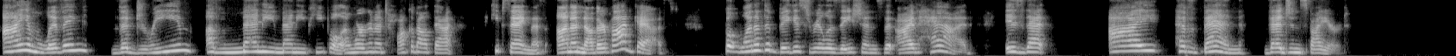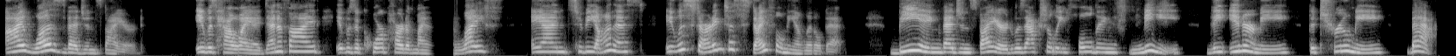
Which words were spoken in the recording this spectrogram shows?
I am living the dream of many, many people. And we're going to talk about that. I keep saying this on another podcast. But one of the biggest realizations that I've had is that I have been veg inspired. I was veg inspired. It was how I identified, it was a core part of my life. And to be honest, it was starting to stifle me a little bit being veg inspired was actually holding me, the inner me, the true me back.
